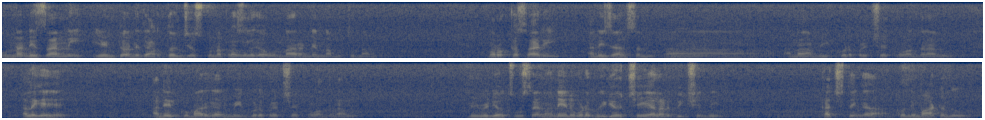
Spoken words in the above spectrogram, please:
ఉన్న నిజాన్ని ఏంటో అనేది అర్థం చేసుకున్న ప్రజలుగా ఉన్నారని నేను నమ్ముతున్నాను. మరొక్కసారి అనిజాన్సన్ అన్న మీకు కూడా ప్రత్యేక వందనాలు. అలాగే అనిల్ కుమార్ గారు మీకు కూడా ప్రత్యేక వందనాలు. మీ వీడియో చూశాను. నేను కూడా వీడియో చేయాలనిపించింది. ఖచ్చితంగా కొన్ని మాటలు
